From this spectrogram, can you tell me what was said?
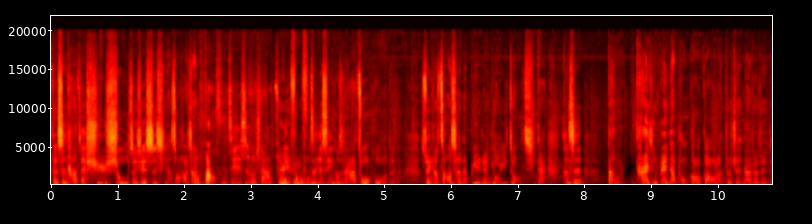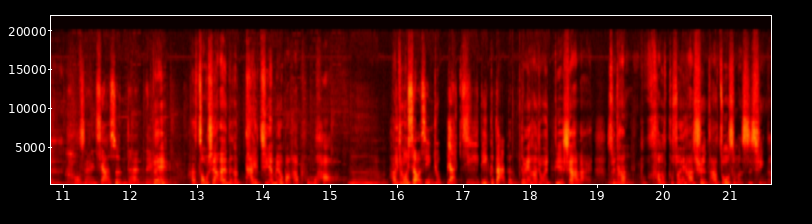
可是他在叙述这些事情的时候，好像仿佛这些事都是他做对，仿佛这件事情都是他做过的，所以就造成了别人有一种期待。可是当他已经被人家捧高高了，就觉得他就觉得你好难下神坛呢。对，他走下来那个台阶没有帮他铺好，嗯，他就一不小心就吧唧跌个大跟头对，他就会跌下来。所以他嗯很，所以他选他做什么事情呢？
